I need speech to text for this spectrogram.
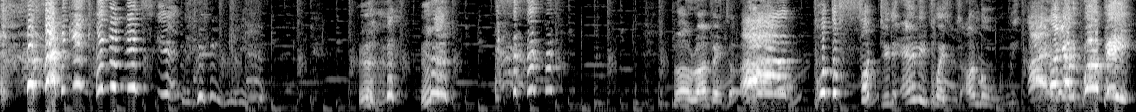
I can't get the biscuit. oh, run, Beto. Ah! What the fuck, dude? The enemy placement's unbelievable. I got a puppy.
